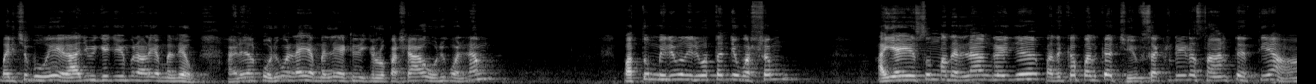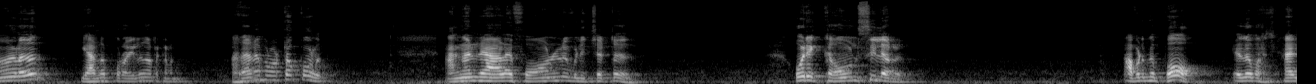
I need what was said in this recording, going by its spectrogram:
മരിച്ചു പോവുകയോ രാജിവെക്കുകയോ ചെയ്യുമ്പോൾ ഒരാൾ എം എൽ എ ആവും. അയാൾ ചിലപ്പോൾ ഒരു കൊല്ലം എം എൽ എ ആയിട്ടിരിക്കുള്ളൂ. പക്ഷേ ആ ഒരു കൊല്ലം പത്തും ഇരുപത് ഇരുപത്തഞ്ച് വർഷം ഐ എ എസും അതെല്ലാം കഴിഞ്ഞ് പതുക്കെ പതുക്കെ ചീഫ് സെക്രട്ടറിയുടെ സ്ഥാനത്ത് എത്തിയ ആൾ ഇയാളുടെ പുറകിൽ നടക്കണം. അതാണ് പ്രോട്ടോക്കോൾ. അങ്ങനെ ഒരാളെ ഫോണിൽ വിളിച്ചിട്ട് ഒരു കൗൺസിലർ അവിടുന്ന് പോ എന്ന് പറഞ്ഞാൽ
